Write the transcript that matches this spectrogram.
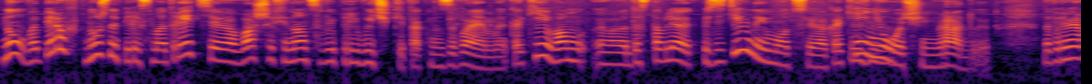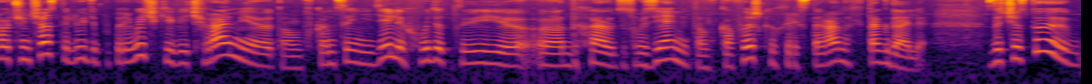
Ну, во-первых, нужно пересмотреть э, ваши финансовые привычки, так называемые. Какие вам э, доставляют позитивные эмоции, а какие не очень радуют. Например, очень часто люди по привычке вечерами, там, в конце недели ходят и э, отдыхают с друзьями там, в кафешках, ресторанах и так далее. Зачастую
